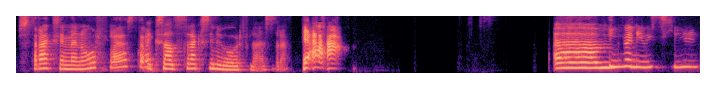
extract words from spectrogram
Straks in mijn oor fluisteren. Ik zal het straks in uw oor fluisteren. Ja, Ehm, ik ben nieuwsgierig.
